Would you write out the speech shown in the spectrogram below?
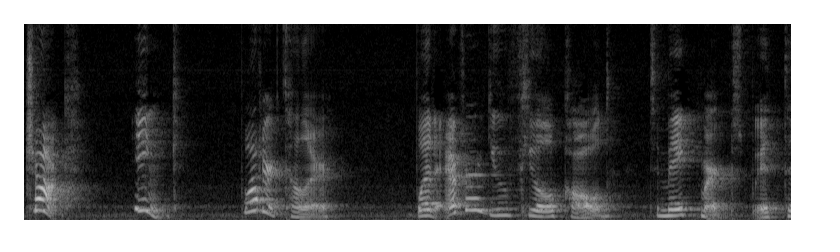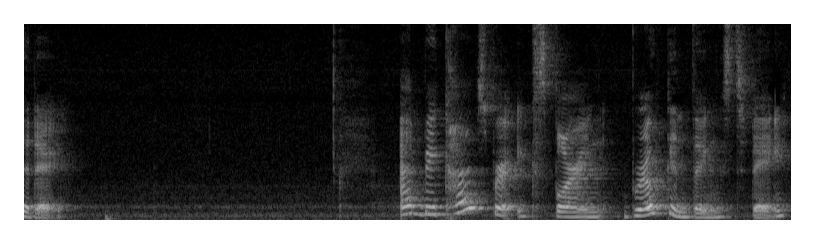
chalk, ink, watercolor, whatever you feel called to make marks with today. And because we're exploring broken things today,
